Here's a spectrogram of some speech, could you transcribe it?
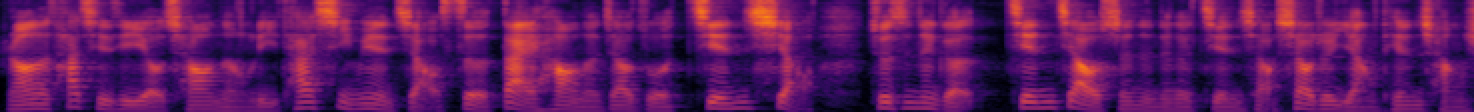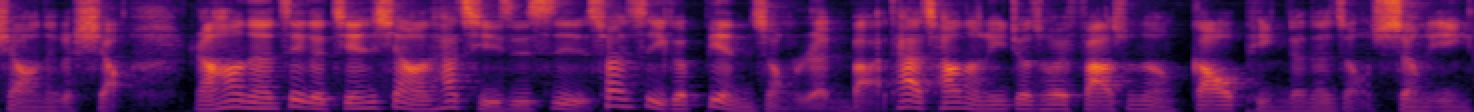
然后呢，他其实也有超能力，他戏里面的角色代号呢叫做尖笑，就是那个尖叫声的那个尖笑，笑就仰天长啸那个笑。然后呢，这个尖笑他其实是算是一个变种人吧，他的超能力就是会发出那种高频的那种声音。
